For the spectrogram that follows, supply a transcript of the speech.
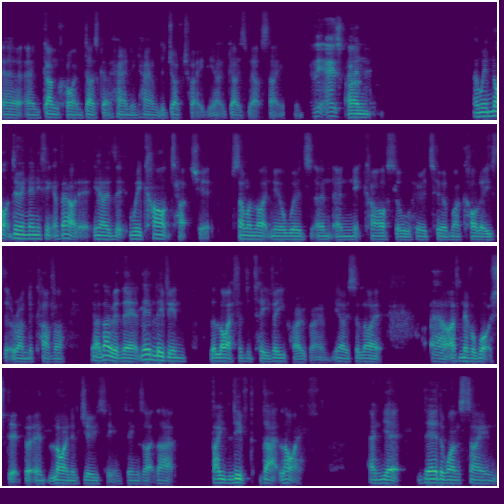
uh, and gun crime does go hand in hand with the drug trade. You know, it goes without saying. And it has. And and we're not doing anything about it. You know, we can't touch it. Someone like Neil Woods and, and Nick Castle, who are two of my colleagues that are undercover, you know, they were there. They're living the life of the TV program. You know, so like uh, I've never watched it, but in Line of Duty and things like that, they lived that life, and yet they're the ones saying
